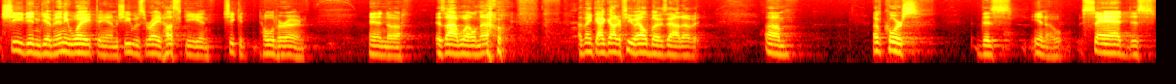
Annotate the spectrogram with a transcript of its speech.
She didn't give any weight to him. She was right husky and she could hold her own. And uh, as I well know, I think I got a few elbows out of it. Um, of course, this, you know, sad, this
